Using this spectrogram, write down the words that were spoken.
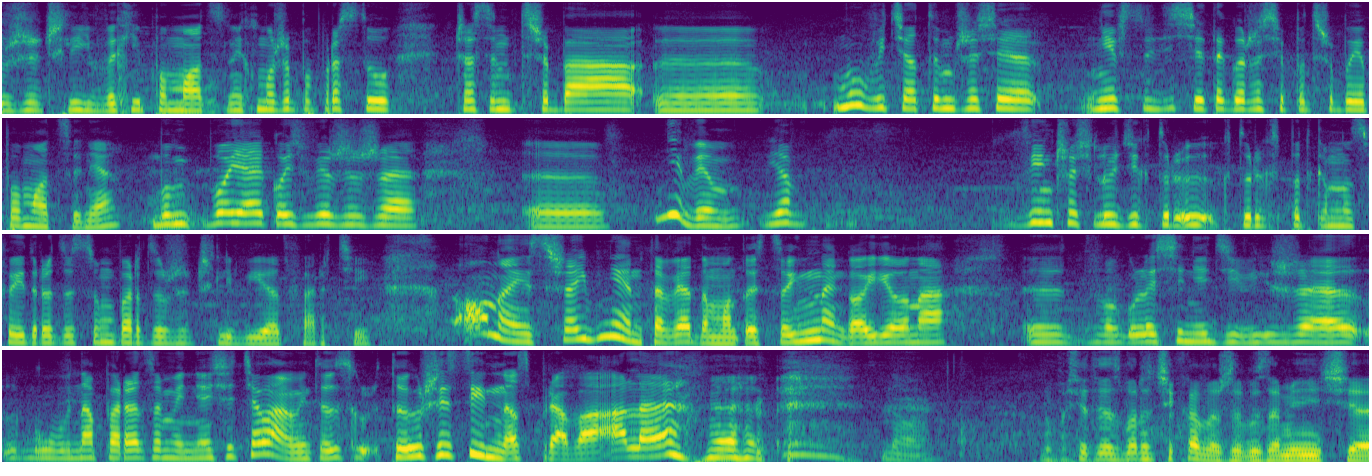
życzliwych i pomocnych. Może po prostu czasem trzeba y, mówić o tym, że się nie wstydzić się tego, że się potrzebuje pomocy, nie? Bo, bo ja jakoś wierzę, że y, nie wiem, ja większość ludzi, który, których spotkam na swojej drodze są bardzo życzliwi i otwarci. Ona jest szajbnięta, wiadomo, to jest co innego i ona y, w ogóle się nie dziwi, że główna para zamienia się ciałami. To, jest, to już jest inna sprawa, ale no. No właśnie to jest bardzo ciekawe, żeby zamienić się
